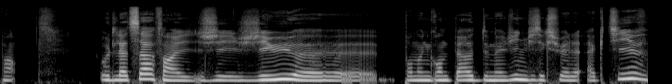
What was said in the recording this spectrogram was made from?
enfin, au-delà de ça, enfin, j'ai eu euh, pendant une grande période de ma vie une vie sexuelle active,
